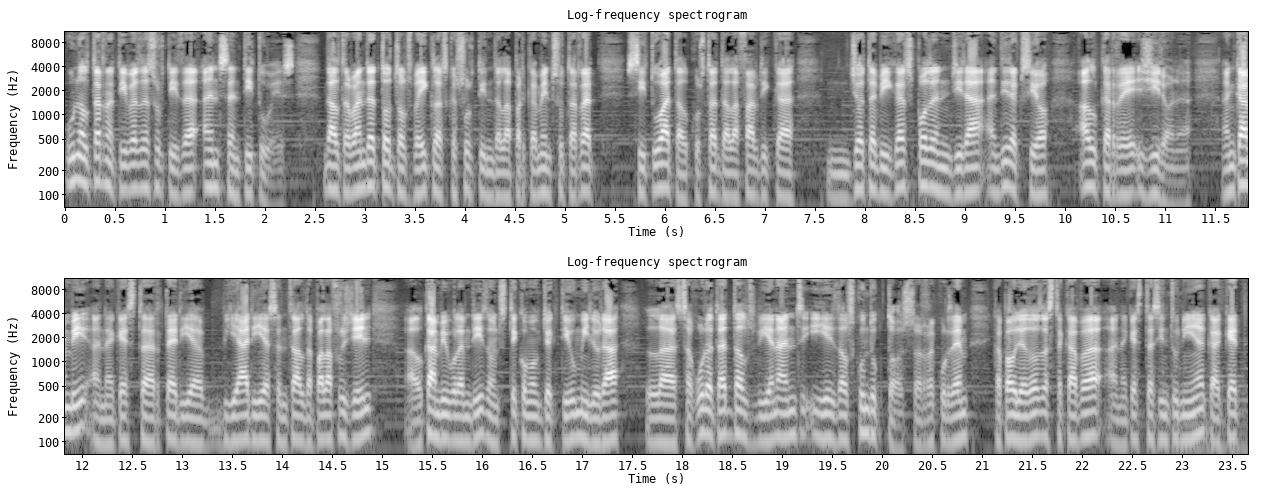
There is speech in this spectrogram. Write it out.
una alternativa de sortida en sentit oest. D'altra banda, tots els vehicles que surtin de l'aparcament soterrat situat al costat de la fàbrica J. Vigues poden girar en direcció al carrer Girona. En canvi, en aquesta artèria viària central de Palafrugell, el canvi, volem dir, doncs, té com a objectiu millorar la seguretat dels vianants i dels conductors. Recordem que Pau Lledó destacava en aquesta sintonia que aquest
